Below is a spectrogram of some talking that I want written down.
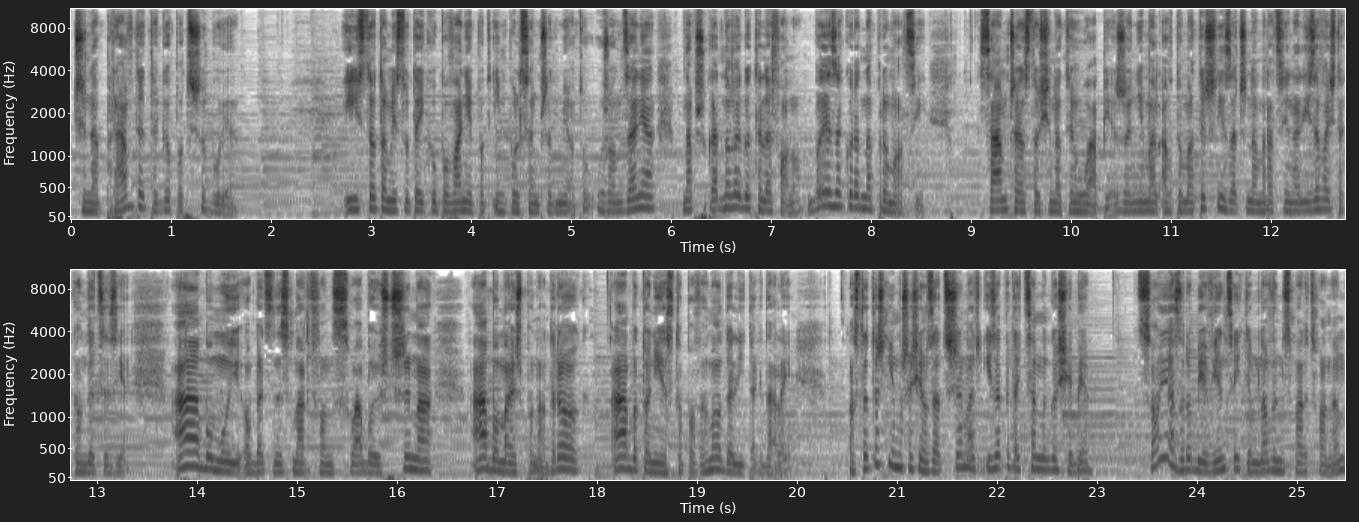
czy naprawdę tego potrzebuję. I istotą jest tutaj kupowanie pod impulsem przedmiotu, urządzenia, na przykład nowego telefonu, bo jest akurat na promocji. Sam często się na tym łapię, że niemal automatycznie zaczynam racjonalizować taką decyzję. Albo mój obecny smartfon słabo już trzyma, albo ma już ponad rok, albo to nie jest topowy model i tak dalej. Ostatecznie muszę się zatrzymać i zapytać samego siebie, co ja zrobię więcej tym nowym smartfonem,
